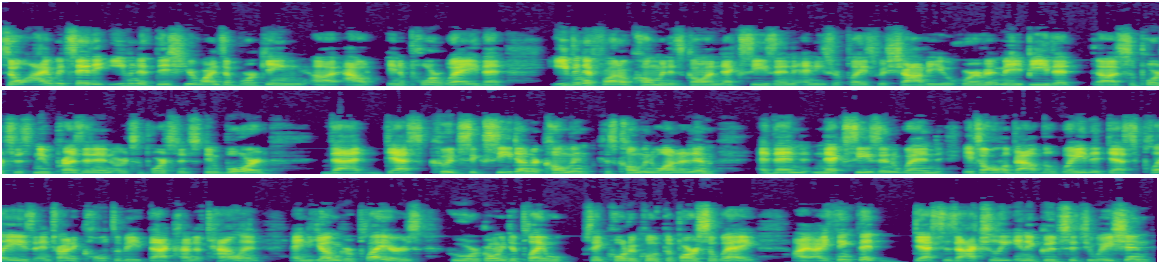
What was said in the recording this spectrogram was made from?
So I would say that even if this year winds up working uh, out in a poor way, that even if Ronald Koeman is gone next season and he's replaced with Xavi or whoever it may be that uh, supports this new president or supports this new board, that Dest could succeed under Koeman because Koeman wanted him. And then next season, when it's all about the way that Des plays and trying to cultivate that kind of talent and younger players who are going to play, well, say, quote unquote, the Barca way, I, I think that Des is actually in a good situation.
